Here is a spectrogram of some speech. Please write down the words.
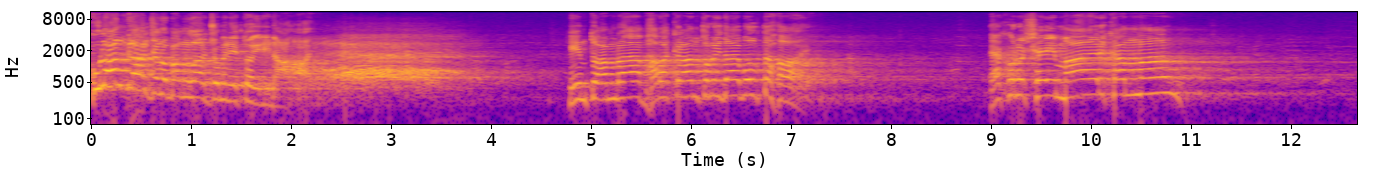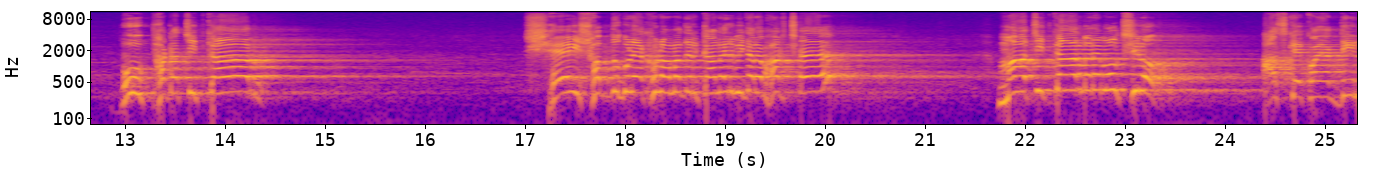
কুলাঙ্গার যেন বাংলার জমিনে তৈরি না হয়। কিন্তু আমরা ভারাক্রান্ত হৃদয় বলতে হয় এখনও সেই মায়ের কান্না, বুক ফাটা চিৎকার, সেই শব্দগুলো এখনও আমাদের কানের ভিতরে ভাসছে। মা চিৎকার মেরে বলছিল, আজকে কয়েকদিন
